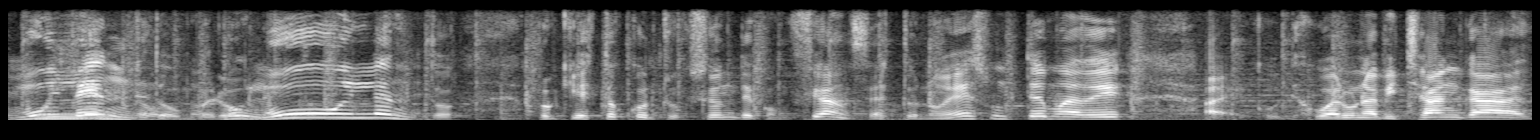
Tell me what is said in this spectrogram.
muy, Muy lento, lento, doctor, pero muy lento. muy lento. Porque esto es construcción de confianza. Esto no es un tema de, ah, de jugar una pichanga,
